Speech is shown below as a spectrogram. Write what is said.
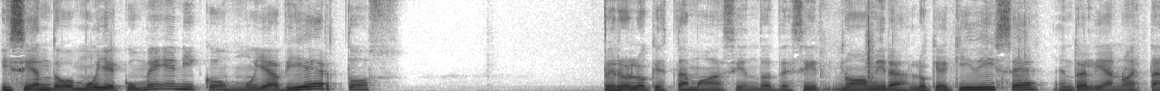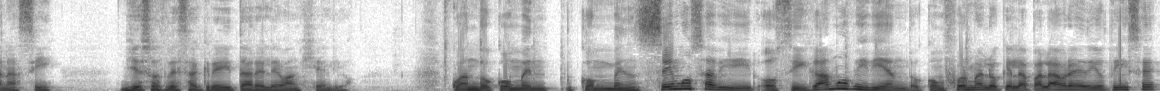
Y siendo muy ecuménicos, muy abiertos, pero lo que estamos haciendo es decir, no, mira, lo que aquí dice en realidad no es tan así. Y eso es desacreditar el Evangelio. Cuando convencemos a vivir o sigamos viviendo conforme a lo que la palabra de Dios dice,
